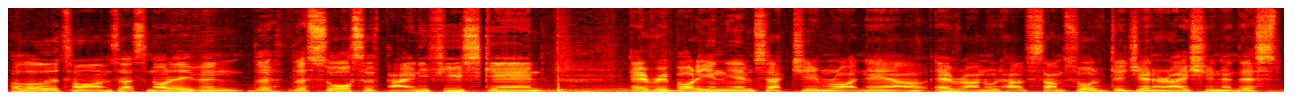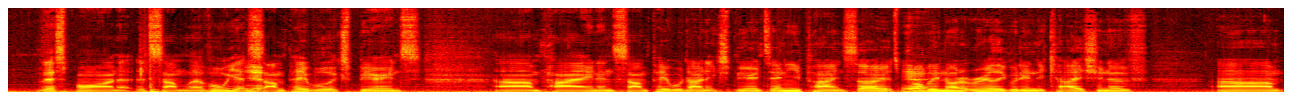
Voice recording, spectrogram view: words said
A lot of the times, that's not even the, the source of pain. If you scanned everybody in the MSAC gym right now, everyone would have some sort of degeneration at their, s- their spine at, at some level, yet Yeah. some people experience um, pain and some people don't experience any pain. So it's Yeah. probably not a really good indication of um,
